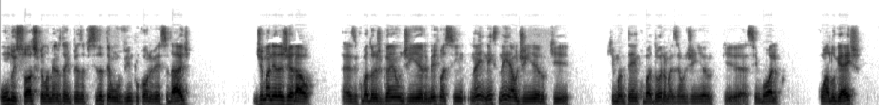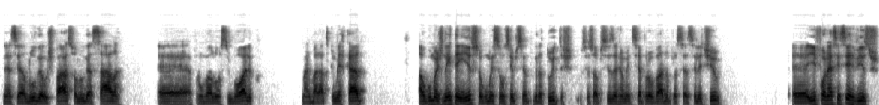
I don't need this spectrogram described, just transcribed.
um dos sócios, pelo menos, da empresa precisa ter um vínculo com a universidade. De maneira geral, as incubadoras ganham dinheiro, e mesmo assim, nem, nem, nem é o dinheiro que, que mantém a incubadora, mas é um dinheiro que é simbólico, com aluguéis. Né? Você aluga o espaço, aluga a sala é, por um valor simbólico, mais barato que o mercado. Algumas nem têm isso, algumas são 100% gratuitas, você só precisa realmente ser aprovado no processo seletivo. É, e fornecem serviços.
